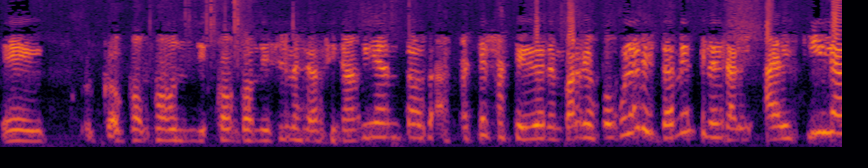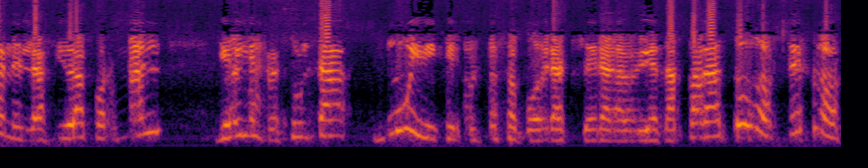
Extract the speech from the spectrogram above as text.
eh, con, con, condiciones de hacinamiento, hasta aquellas que viven en barrios populares, también quienes alquilan en la ciudad formal y hoy les resulta muy dificultoso poder acceder a la vivienda. Para todos esos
